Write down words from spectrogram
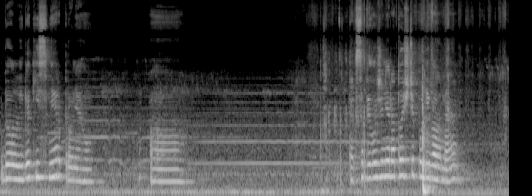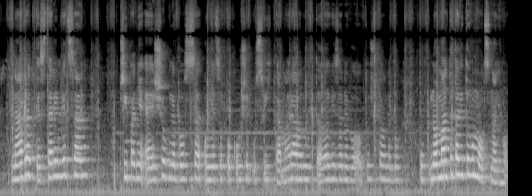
byl líb, jaký směr pro něho. Uh, tak se vyloženě na to ještě podíváme. Návrat ke starým věcem, případně e-shop, nebo se o něco pokoušet u svých kamarádů, televize nebo autoškola, nebo... No máte tady toho moc na něho.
